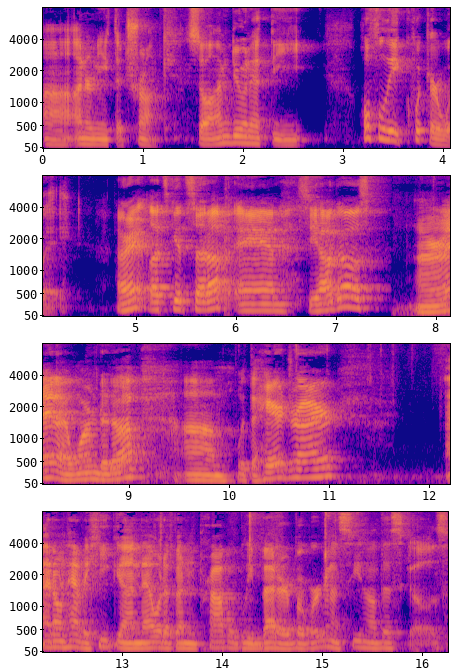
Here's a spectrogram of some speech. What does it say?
uh, underneath the trunk. So I'm doing it the hopefully quicker way. All right, let's get set up and see how it goes. All right, I warmed it up um, with the hair dryer. I don't have a heat gun, that would have been probably better, but we're gonna see how this goes.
